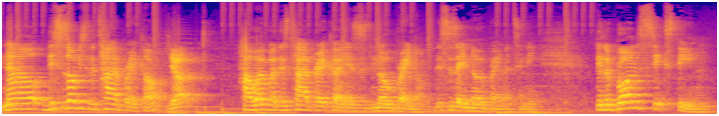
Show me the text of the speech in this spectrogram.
Now, this is obviously the tiebreaker. Yep. However, this tiebreaker is no-brainer. This is a no-brainer to me. The LeBron 16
